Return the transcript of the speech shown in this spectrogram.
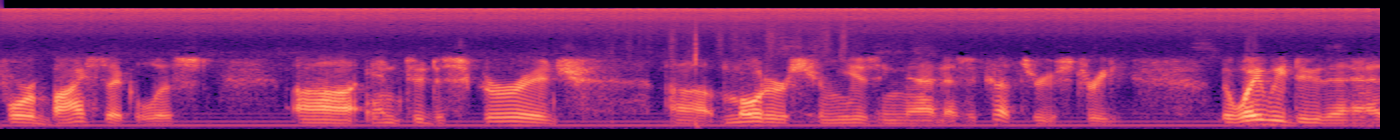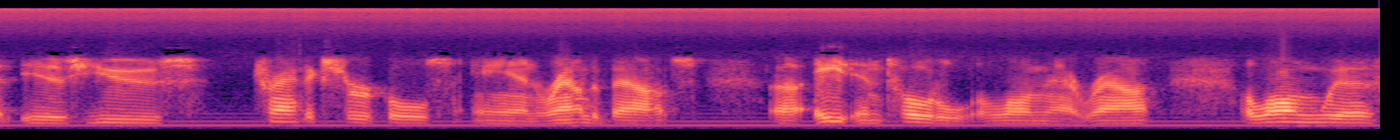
for bicyclists, uh, and to discourage uh, motorists from using that as a cut-through street. The way we do that is use traffic circles and roundabouts, uh, eight in total along that route, along with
